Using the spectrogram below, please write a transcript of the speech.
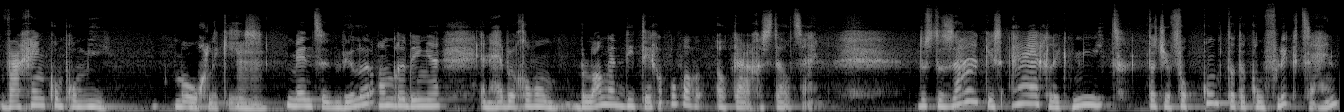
waar geen compromis mogelijk is. Mm -hmm. Mensen willen andere dingen en hebben gewoon belangen die tegenover elkaar gesteld zijn. Dus de zaak is eigenlijk niet dat je voorkomt dat er conflict zijn,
